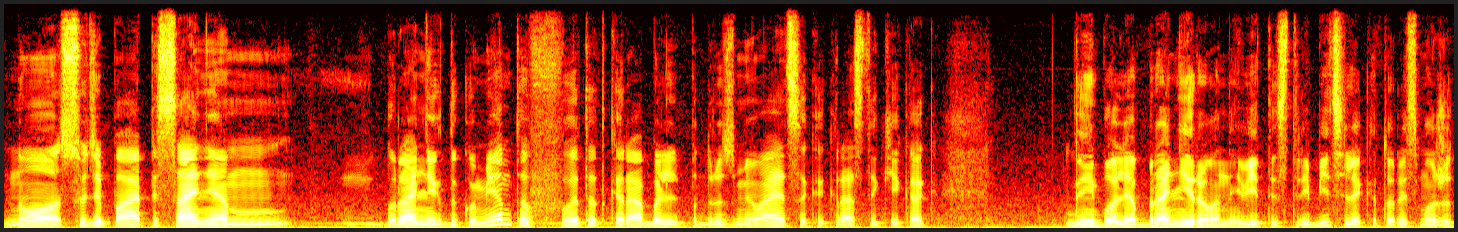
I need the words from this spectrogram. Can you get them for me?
Но, судя по описаниям ранних документов, этот корабль подразумевается как раз-таки как наиболее бронированный вид истребителя, который сможет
